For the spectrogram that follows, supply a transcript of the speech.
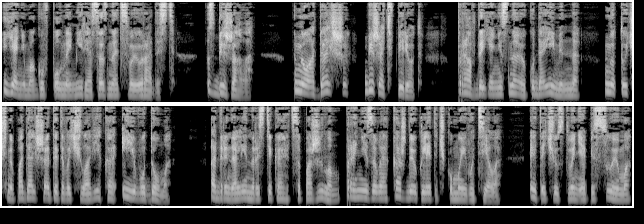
Я не могу в полной мере осознать свою радость. Сбежала. Ну а дальше бежать вперед. Правда, я не знаю, куда именно — но точно подальше от этого человека и его дома. Адреналин растекается по жилам, пронизывая каждую клеточку моего тела. Это чувство неописуемо,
